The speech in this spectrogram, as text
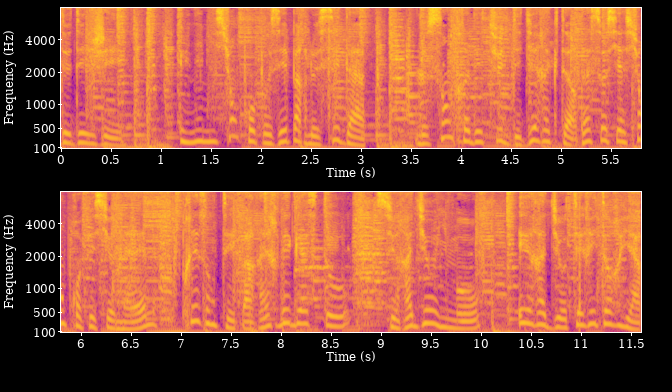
de DG, une émission proposée par le CEDAP, le Centre d'études des directeurs d'associations professionnelles, présenté par Hervé Gasto sur Radio Imo et Radio Territoria.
